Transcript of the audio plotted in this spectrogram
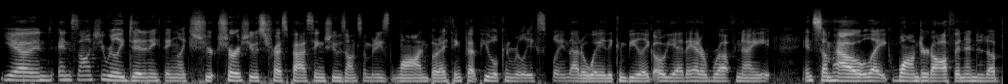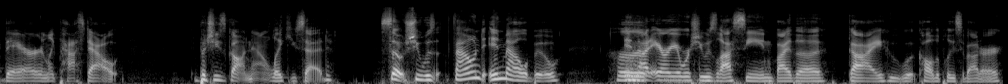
Yeah, and, and it's not like she really did anything. Like, sure, sure, she was trespassing. She was on somebody's lawn, but I think that people can really explain that away. They can be like, oh, yeah, they had a rough night and somehow, like, wandered off and ended up there and, like, passed out. But she's gone now, like you said. So she was found in Malibu. Her, in that area where she was last seen by the guy who called the police about her,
